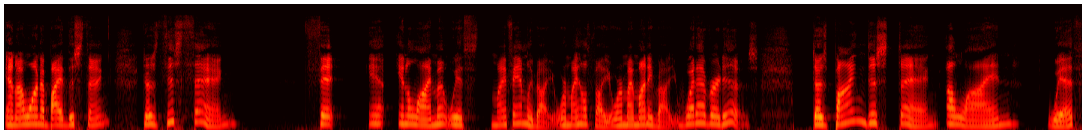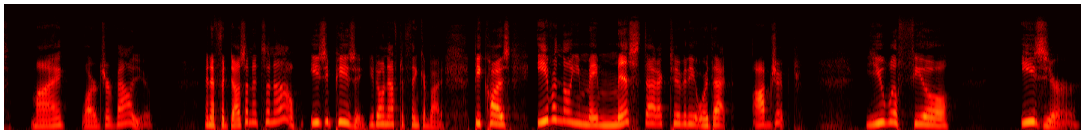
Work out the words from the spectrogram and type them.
and I want to buy this thing. Does this thing fit in, alignment with my family value or my health value or my money value, whatever it is? Does buying this thing align with my larger value? And if it doesn't, it's a no. Easy peasy. You don't have to think about it. Because even though you may miss that activity or that object, you will feel easier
